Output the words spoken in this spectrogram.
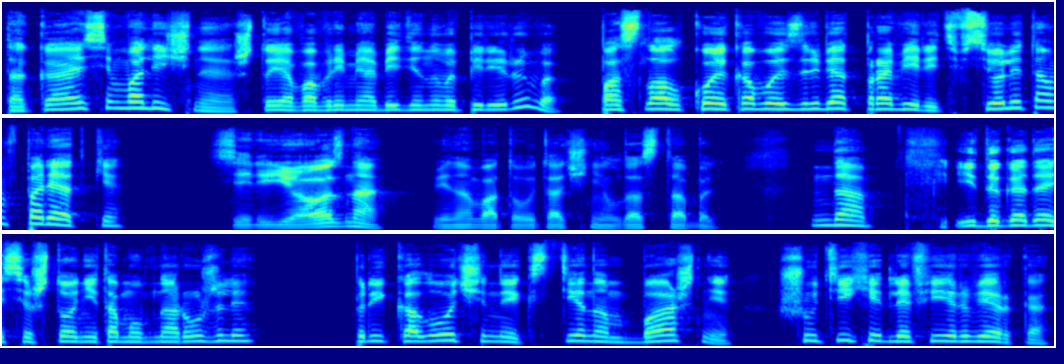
Такая символичная, что я во время обеденного перерыва послал кое-кого из ребят проверить, все ли там в порядке». «Серьезно?» — виновато уточнил Достабль. Да, и догадайся, что они там обнаружили? Приколоченные к стенам башни шутихи для фейерверка.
